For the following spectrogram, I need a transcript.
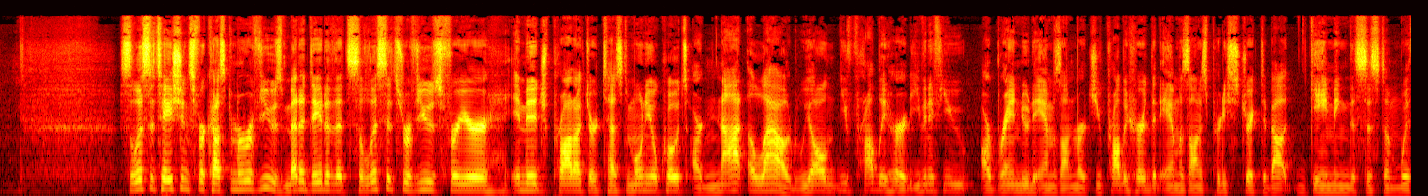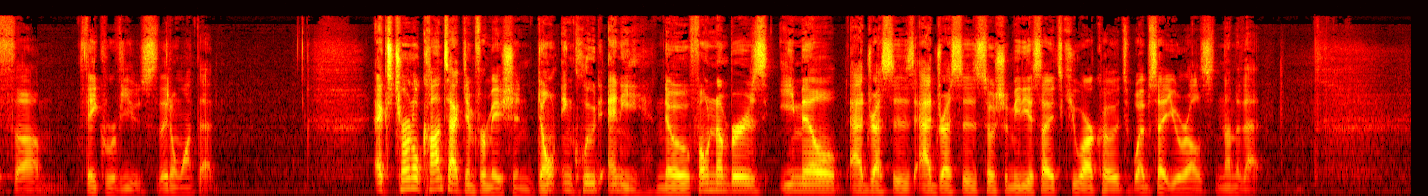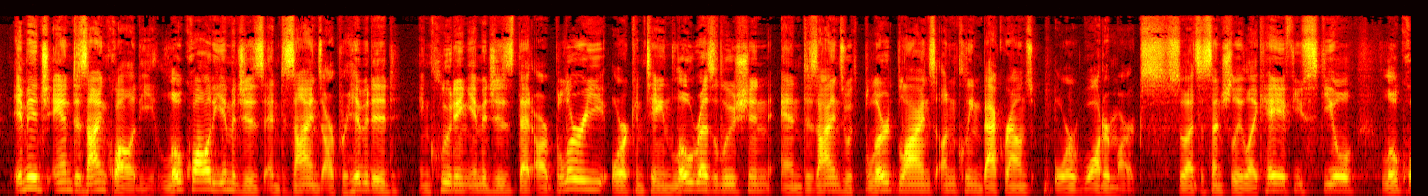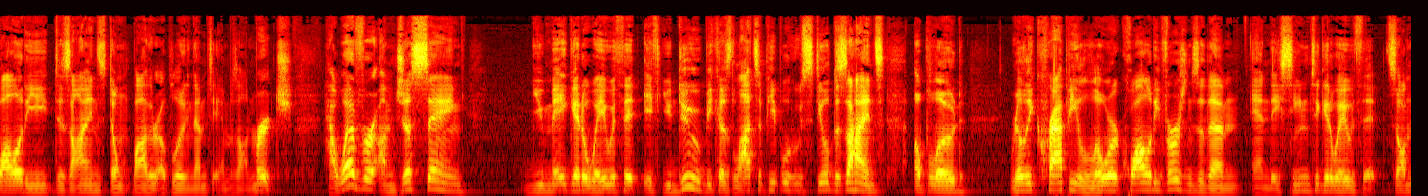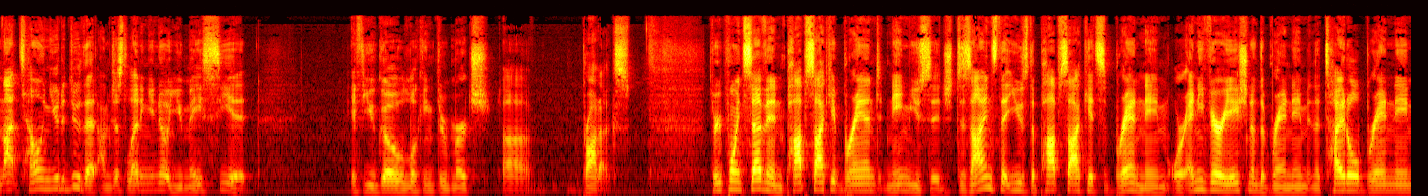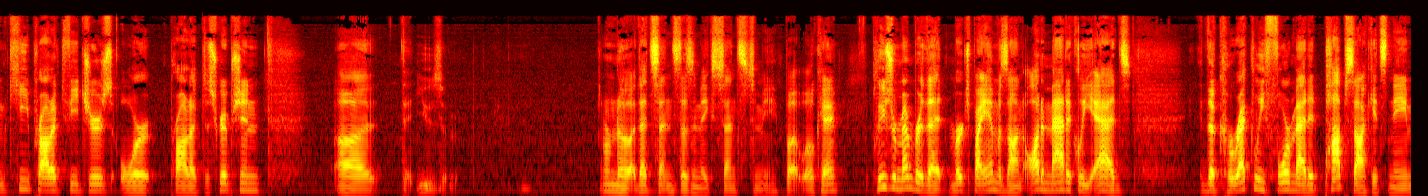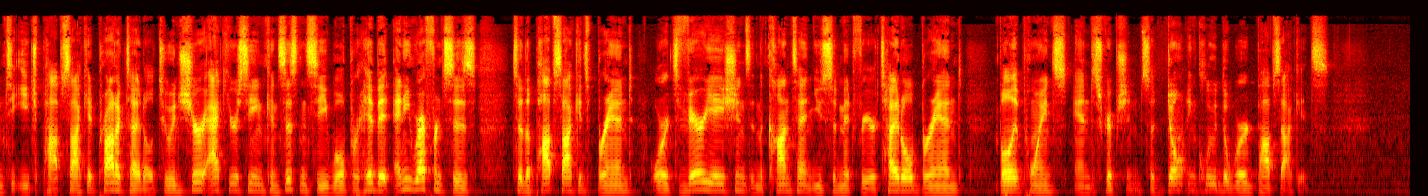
Solicitations for customer reviews. Metadata that solicits reviews for your image, product, or testimonial quotes are not allowed. We all, you've probably heard, even if you are brand new to Amazon merch, you've probably heard that Amazon is pretty strict about gaming the system with um, fake reviews. They don't want that. External contact information, don't include any. No phone numbers, email addresses, addresses, social media sites, QR codes, website URLs, none of that. Image and design quality. Low quality images and designs are prohibited, including images that are blurry or contain low resolution and designs with blurred lines, unclean backgrounds, or watermarks. So that's essentially like, hey, if you steal low quality designs, don't bother uploading them to Amazon merch. However, I'm just saying you may get away with it if you do because lots of people who steal designs upload really crappy lower quality versions of them and they seem to get away with it. So I'm not telling you to do that. I'm just letting you know you may see it if you go looking through merch uh, products. 3.7 PopSocket brand name usage. Designs that use the PopSocket's brand name or any variation of the brand name in the title, brand name, key product features, or product description. Uh, that user. I don't know. That sentence doesn't make sense to me, but okay. Please remember that Merch by Amazon automatically adds the correctly formatted PopSockets name to each PopSocket product title. To ensure accuracy and consistency, will prohibit any references to the PopSockets brand or its variations in the content you submit for your title, brand, bullet points, and description. So don't include the word PopSockets.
